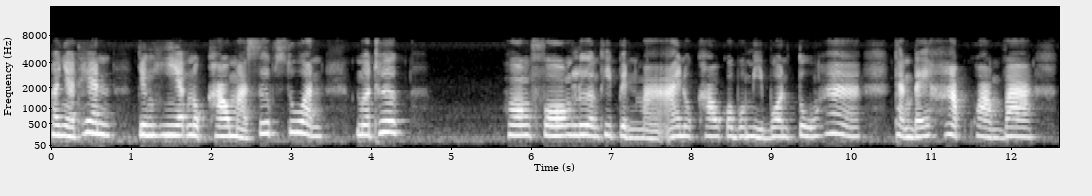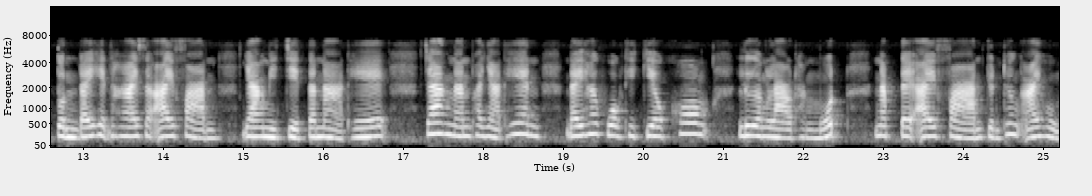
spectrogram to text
พญาแท่นจึงเฮียกนกเขามาสืบส่วน เมื่อทึก ห้องฟ้องเรื่องที่เป็นหมาอายนกเขาก็บ่มีบอนตูห้าทั้งได้หับความว่าตนได้เฮ็ดหายสะอายฝานอย่างมีเจตนาแท้จากนั้นพญาแท่นได้ให้พวกที่เกี่ยวข้องเรื่องราวทั้งหมด นับแต่อายฝานจนถึงอายหง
